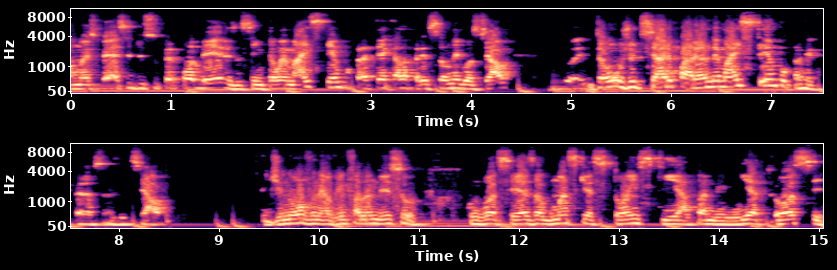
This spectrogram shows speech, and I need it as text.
uma espécie de superpoderes, assim, então é mais tempo para ter aquela pressão negocial então, o judiciário parando é mais tempo para recuperação judicial. De novo, né, eu vim falando isso com vocês, algumas questões que a pandemia trouxe,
